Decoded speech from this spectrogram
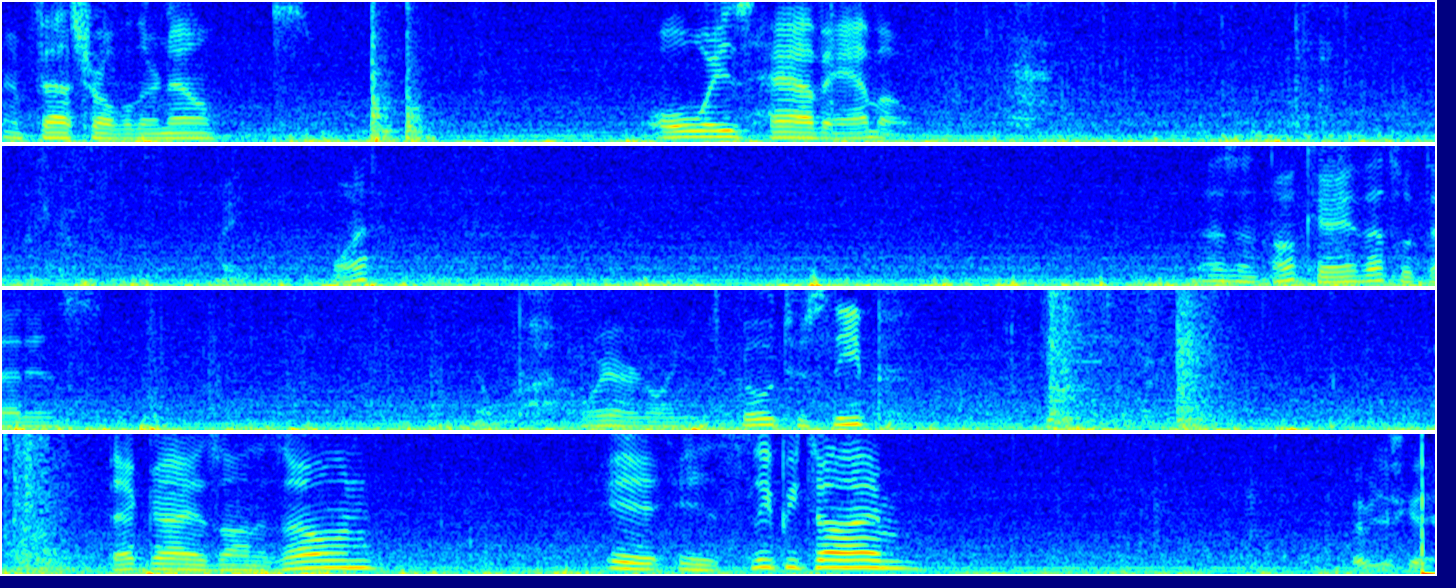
And fast travel there now. Always have ammo. Wait, what? Doesn't okay, that's what that is. Nope. We are going to go to sleep. That guy is on his own. It is sleepy time. I'm just gonna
